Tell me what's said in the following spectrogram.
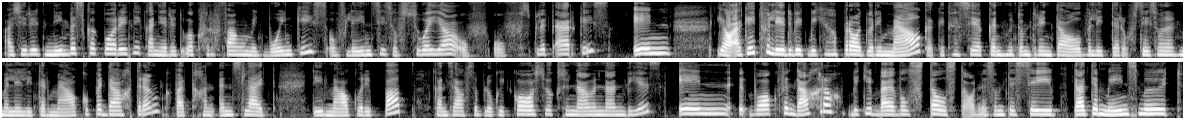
As jy dit nie beskikbaar het nie, kan jy dit ook vervang met boontjies of lensies of soja of of splittertjies. En ja, ek het verlede week bietjie gepraat oor die melk. Ek het gesê 'n kind moet omtrent 'n halwe liter of 600 ml melk op 'n dag drink wat gaan insluit die melk oor die pap, kan selfs 'n blokkie kaas ook so nou en dan wees. En waar ek vandag graag bietjie by wil stil staan is om te sê dat 'n mens moet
